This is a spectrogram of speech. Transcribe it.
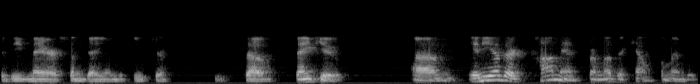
to be mayor someday in the future. So thank you. Um, any other comments from other council members?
